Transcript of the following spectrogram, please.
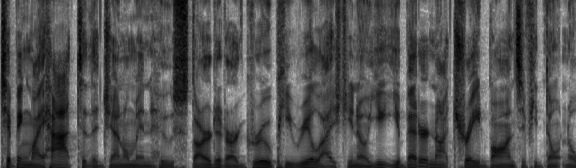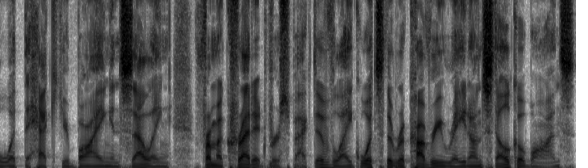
tipping my hat to the gentleman who started our group, he realized, you know, you, you better not trade bonds if you don't know what the heck you're buying and selling from a credit perspective. Like, what's the recovery rate on Stelco bonds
